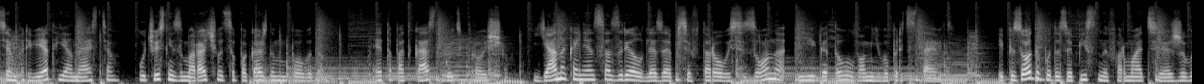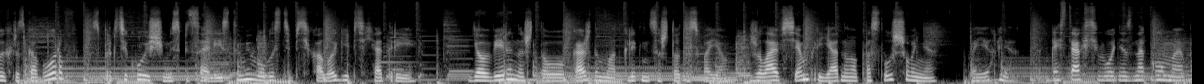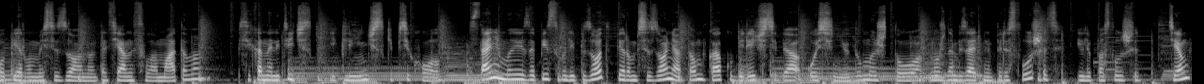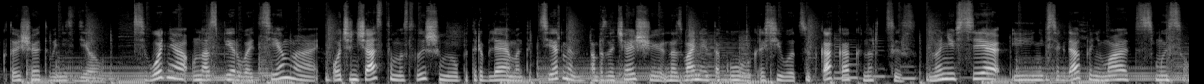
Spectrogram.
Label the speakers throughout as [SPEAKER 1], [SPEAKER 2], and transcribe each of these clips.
[SPEAKER 1] Всем привет, я Настя. Учусь не заморачиваться по каждому поводу. Это подкаст «Будь проще». Я, наконец, созрела для записи второго сезона и готова вам его представить. Эпизоды будут записаны в формате живых разговоров с практикующими специалистами в области психологии и психиатрии. Я уверена, что каждому откликнется что-то свое. Желаю всем приятного прослушивания. Поехали! В гостях сегодня знакомая по первому сезону Татьяна Соломатова, психоаналитический и клинический психолог. С Таней мы записывали эпизод в первом сезоне о том, как уберечь себя осенью. Думаю, что нужно обязательно переслушать или послушать тем, кто еще этого не сделал. Сегодня у нас первая тема. Очень часто мы слышим и употребляем этот термин, обозначающий название такого красивого цветка, как нарцисс. Но не все и не всегда понимают смысл.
